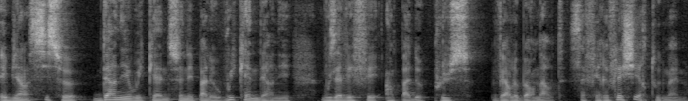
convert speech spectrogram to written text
Eh bien, si ce dernier week-end, ce n'est pas le week-end dernier, vous avez fait un pas de plus vers le burn-out. Ça fait réfléchir tout de même.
